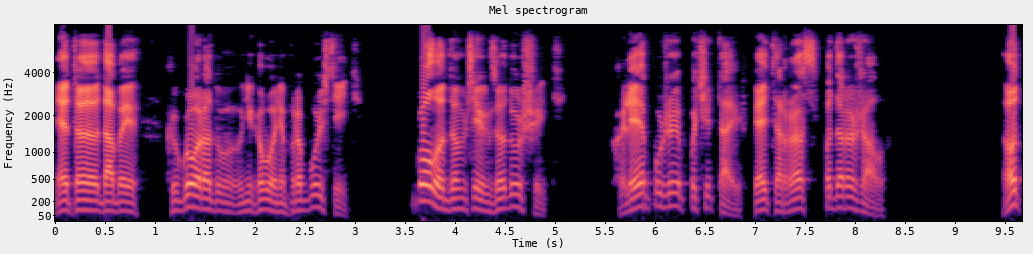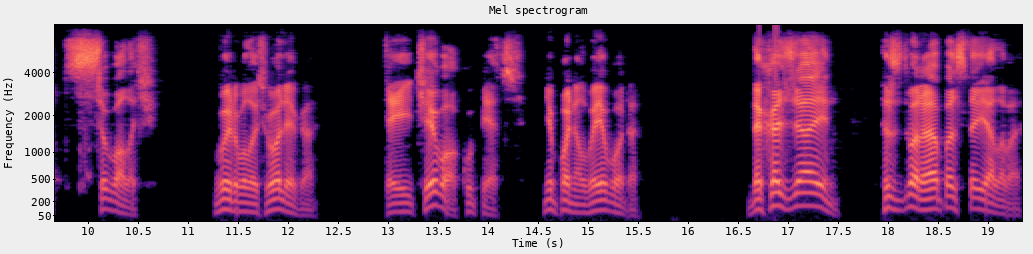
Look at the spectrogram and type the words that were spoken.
Это дабы к городу никого не пропустить, голодом всех задушить. Хлеб уже, почитай, в пять раз подорожал. — Вот сволочь! — вырвалось у Олега. — Ты чего, купец? — не понял воевода. — Да хозяин с двора постоялого.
